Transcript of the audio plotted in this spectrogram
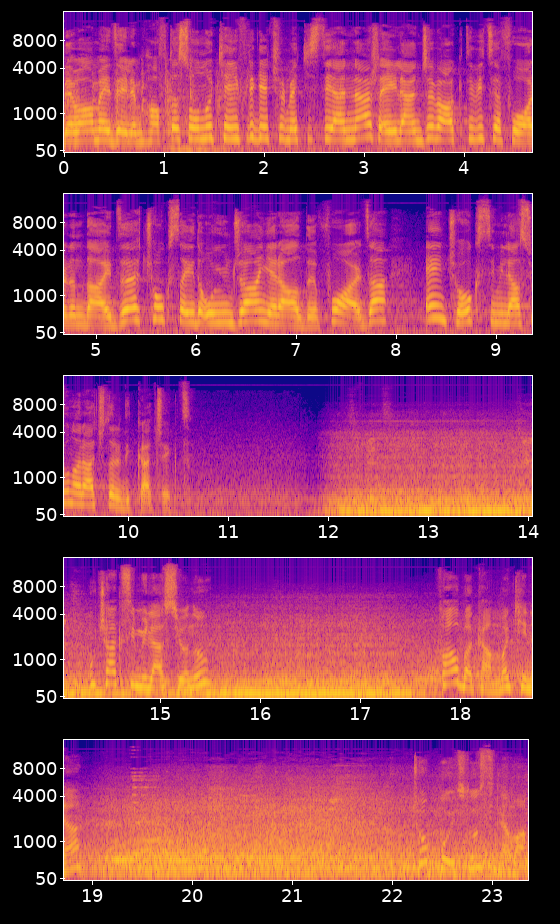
Devam edelim. Hafta sonunu keyifli geçirmek isteyenler eğlence ve aktivite fuarındaydı. Çok sayıda oyuncağın yer aldığı fuarda en çok simülasyon araçları dikkat çekti. uçak simülasyonu, fal bakan makina, çok boyutlu sinema.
